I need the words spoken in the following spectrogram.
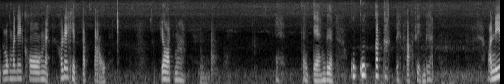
ดลงไปในคลองเนี่ยเขาเรียกเห็ดตับเต่า สุดยอดมากแกงแกงเดือด กุ๊กกุ๊กกักกักเด็ดฟังเสียงเดือด วันนี้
